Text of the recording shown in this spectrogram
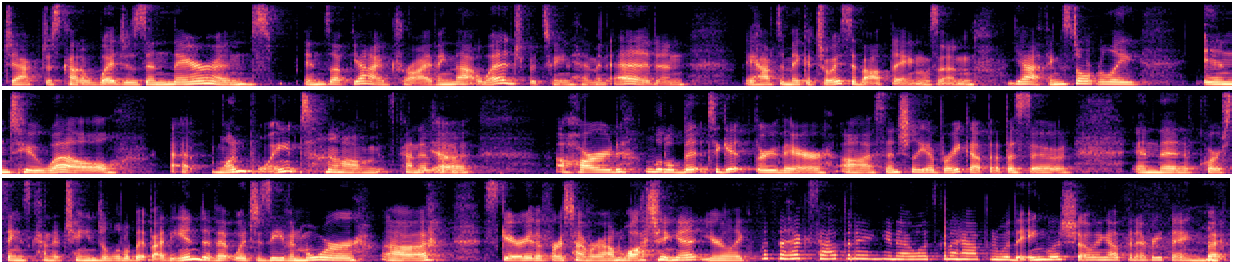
Jack just kind of wedges in there and ends up, yeah, driving that wedge between him and Ed. And they have to make a choice about things. And yeah, things don't really end too well at one point. Um, it's kind of Yeah. a a hard little bit to get through there, uh, essentially a breakup episode. And then, of course, things kind of change a little bit by the end of it, which is even more uh, scary the first time around watching it. You're like, what the heck's happening? You know, what's going to happen with the English showing up and everything? But,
